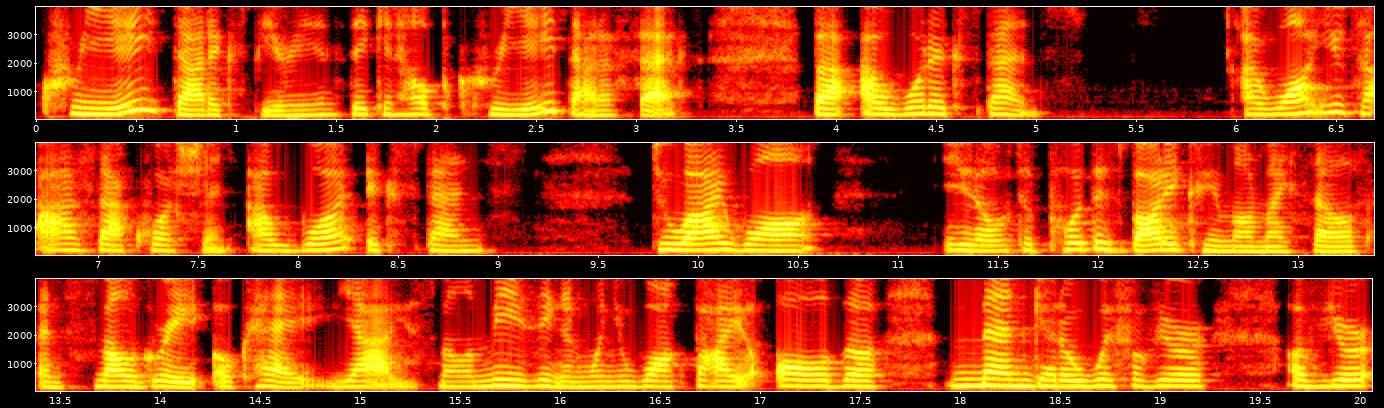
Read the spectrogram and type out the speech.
create that experience. They can help create that effect. But at what expense? I want you to ask that question. At what expense do I want, you know, to put this body cream on myself and smell great? Okay, yeah, you smell amazing and when you walk by all the men get a whiff of your of your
